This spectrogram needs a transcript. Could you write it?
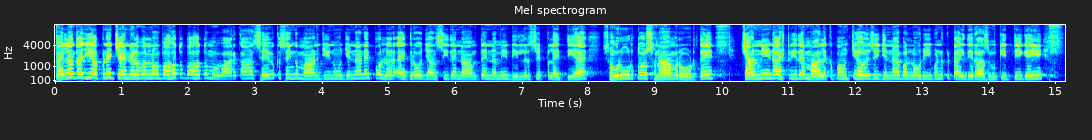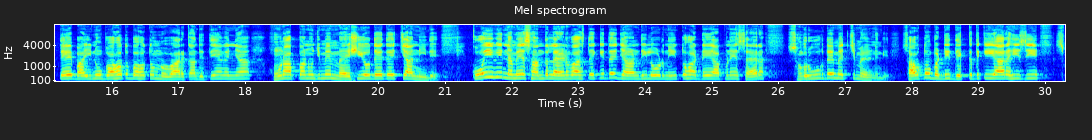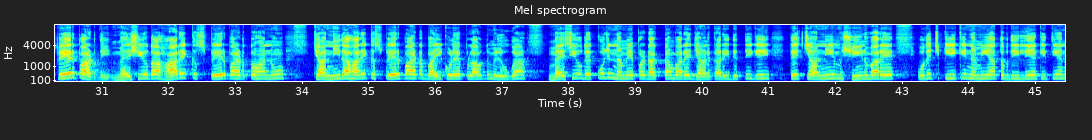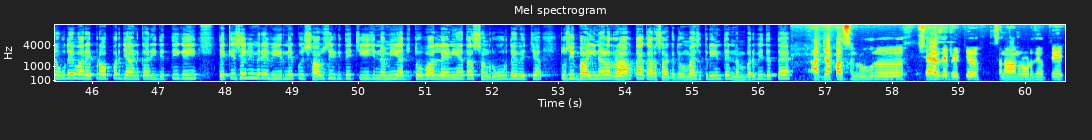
ਪਹਿਲਾਂ ਤਾਂ ਜੀ ਆਪਣੇ ਚੈਨਲ ਵੱਲੋਂ ਬਹੁਤ-ਬਹੁਤ ਮੁਬਾਰਕਾਂ ਸੇਵਕ ਸਿੰਘ ਮਾਨ ਜੀ ਨੂੰ, ਜਿਨ੍ਹਾਂ ਨੇ ਭੁੱਲਰ ਐਗਰੋ ਏਜੰਸੀ ਦੇ ਨਾਮ ਤੇ ਨਵੀਂ ਡੀਲਰਸ਼ਿਪ ਲੈਤੀ ਹੈ ਸੰਗਰੂਰ ਤੋਂ ਸਨਾਮ ਰੋਡ ਤੇ। ਚਾਨੀ ਇੰਡਸਟਰੀ ਦੇ ਮਾਲਕ ਪਹੁੰਚੇ ਹੋਏ ਸੀ, ਜਿਨ੍ਹਾਂ ਵੱਲੋਂ ਰੀਬਨ ਕਟਾਈ ਦੀ ਰਸਮ ਕੀਤੀ ਗਈ ਤੇ ਬਾਈ ਨੂੰ ਬਹੁਤ-ਬਹੁਤ ਮੁਬਾਰਕਾਂ ਦਿੱਤੀਆਂ ਗਈਆਂ। ਹੁਣ ਆਪਾਂ ਨੂੰ ਜਿਵੇਂ ਮੈਸ਼ੀਓ ਦੇ ਤੇ ਚਾਨੀ ਦੇ। ਕੋਈ ਵੀ ਨਵੇਂ ਸੰਦ ਲੈਣ ਵਾਸਤੇ ਕਿਤੇ ਜਾਣ ਦੀ ਲੋੜ ਨਹੀਂ, ਤੁਹਾਡੇ ਆਪਣੇ ਸ਼ਹਿਰ ਸੰਗਰੂਰ ਦੇ ਵਿੱਚ ਮਿਲਣਗੇ। ਸਭ ਤੋਂ ਵੱਡੀ ਦਿੱਕਤ ਕੀ ਆ ਰਹੀ ਸੀ? ਸਪੇਅਰ ਪਾਰਟ ਦੀ। ਮੈਸ਼ੀਓ ਦਾ ਹਰ ਇੱਕ ਸਪੇਅਰ ਪਾਰਟ ਤੁਹਾਨੂੰ ਚਾਨੀ ਦਾ ਹਰ ਇੱਕ ਸਪੇਅਰ ਪਾਰਟ ਬਾਈ ਕੋਲੇ ਉਪਲਬਧ ਮਿਲੂਗਾ। ਮੈਸੀਓ ਦੇ ਕੁਝ ਨਵੇਂ ਪ੍ਰੋਡਕਟਾਂ ਬਾਰੇ ਜਾਣਕਾਰੀ ਦਿੱਤੀ ਗਈ ਤੇ ਚਾਨੀ ਮਸ਼ੀਨ ਬਾਰੇ ਉਹਦੇ ਚ ਕੀ ਕੀ ਨਵੀਆਂ ਤਬਦੀਲੀਆਂ ਕੀਤੀਆਂ ਨੇ ਉਹਦੇ ਬਾਰੇ ਪ੍ਰੋਪਰ ਜਾਣਕਾਰੀ ਦਿੱਤੀ ਗਈ ਤੇ ਕਿਸੇ ਵੀ ਮੇਰੇ ਵੀਰ ਨੇ ਕੋਈ ਸਬਸਿਡੀ ਤੇ ਚੀਜ਼ ਨਵੀਂ ਅੱਜ ਤੋਂ ਬਾਅਦ ਲੈਣੀ ਹੈ ਤਾਂ ਸੰਗਰੂਰ ਦੇ ਵਿੱਚ ਤੁਸੀਂ ਬਾਈ ਨਾਲ ਰਾਬਤਾ ਕਰ ਸਕਦੇ ਹੋ। ਮੈਂ ਸਕਰੀਨ ਤੇ ਨੰਬਰ ਵੀ ਦਿੱਤਾ ਅੱਜ ਆਪਾਂ ਸੰਗਰੂਰ ਸ਼ਹਿਰ ਦੇ ਵਿੱਚ ਸਨਾਮ ਰੋਡ ਦੇ ਉੱਤੇ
